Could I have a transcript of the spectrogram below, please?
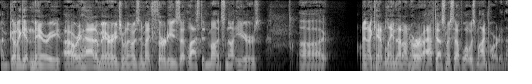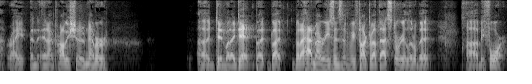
I'm going to get married. I already had a marriage when I was in my 30s that lasted months, not years. Uh, and I can't blame that on her. I have to ask myself, what was my part in that, right? And and I probably should have never uh, did what I did, but but but I had my reasons, and we've talked about that story a little bit uh, before.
